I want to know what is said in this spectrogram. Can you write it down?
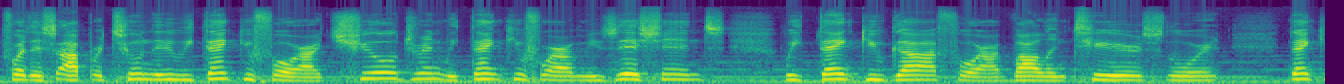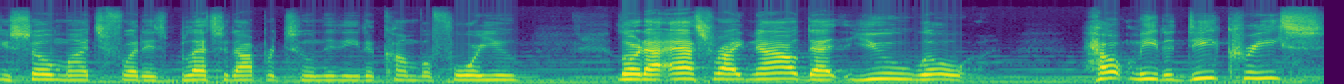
for this opportunity. We thank you for our children. We thank you for our musicians. We thank you, God, for our volunteers, Lord. Thank you so much for this blessed opportunity to come before you. Lord, I ask right now that you will help me to decrease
